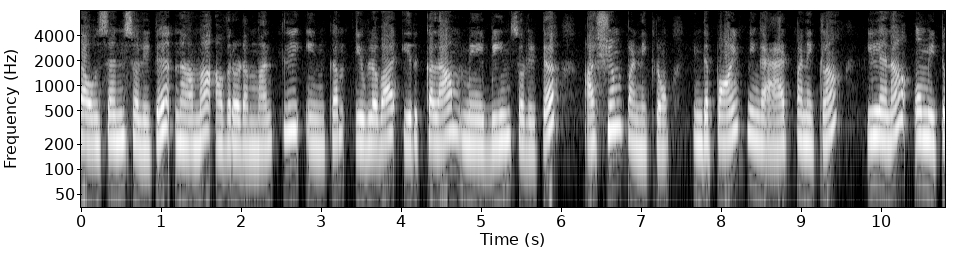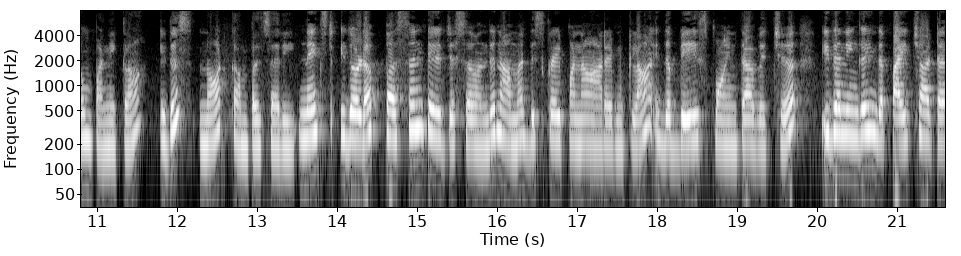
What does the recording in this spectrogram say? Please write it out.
தௌசண்ட் சொல்லிட்டு நாம அவரோட மந்த்லி இன்கம் இவ்வளவா இருக்கலாம் மேபின்னு சொல்லிட்டு அஷ்யூம் பண்ணிக்கிறோம். இந்த பாயிண்ட் நீங்க ஆட் பண்ணிக்கலாம் இல்லனா ஒமிட்டும் பண்ணிக்கலாம். It is not compulsory next இதோட பர்சன்டேஜஸை வந்து நாம டிஸ்கிரைப் பண்ண ஆரம்பிக்கலாம். இந்த பேஸ் பாயிண்டா வச்சு இதை நீங்க இந்த பை சார்ட்டை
